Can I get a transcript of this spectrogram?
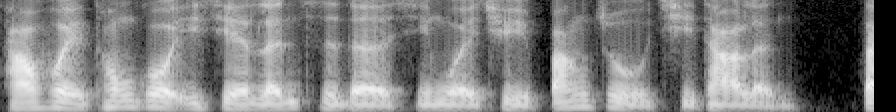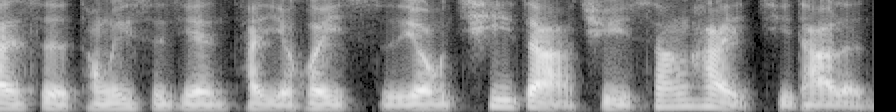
他会通过一些仁慈的行为去帮助其他人，但是同一时间他也会使用欺诈去伤害其他人。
